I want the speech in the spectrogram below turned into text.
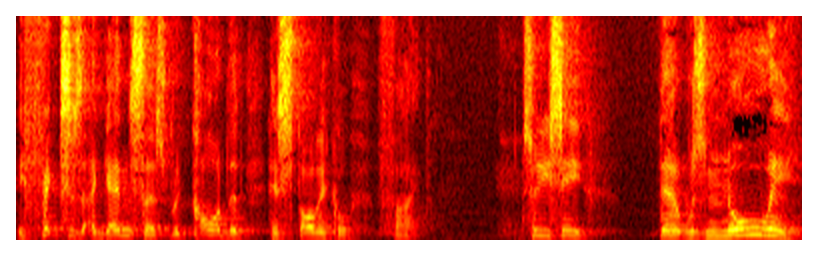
He fixes it against this recorded historical fact. So you see, there was no way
